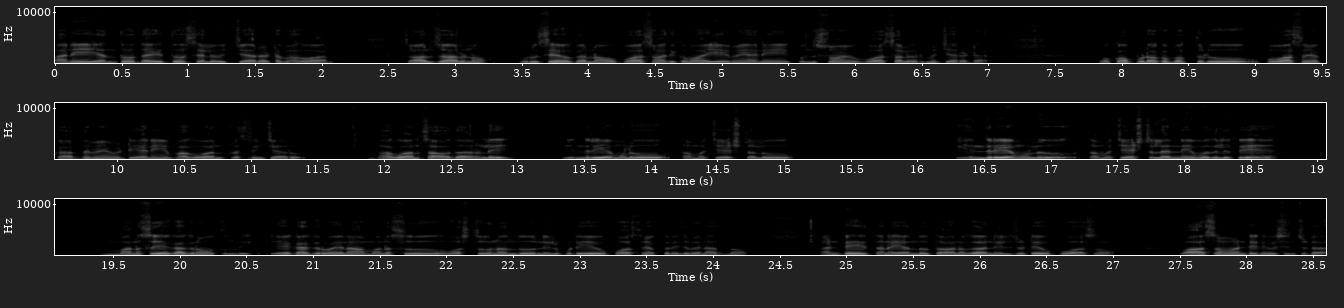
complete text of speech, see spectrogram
అని ఎంతో దయతో సెలవిచ్చారట భగవాన్. చాలు చాలును గురుసేవ కన్నా ఉపవాసం అధికమా ఏమి అని కుంజస్వామి ఉపవాసాలు విరమించారట. ఒకప్పుడు ఒక భక్తుడు ఉపవాసం యొక్క అర్థం ఏమిటి అని భగవాన్ ప్రశ్నించారు. భగవాన్ సావధానులై ఇంద్రియములు తమ చేష్టలు ఇంద్రియములు తమ చేష్టలన్నీ వదిలితే మనసు ఏకాగ్రం అవుతుంది ఏకాగ్రమైన ఆ మనసు వస్తువునందు నిలుపుటే ఉపవాసం యొక్క నిజమైన అర్థం. అంటే తన యందు తానుగా నిలుచుటే ఉపవాసం. వాసం అంటే నివసించుట.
